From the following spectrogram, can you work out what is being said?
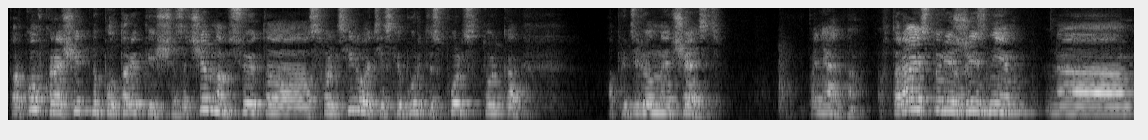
парковка рассчитана на полторы тысячи. Зачем нам все это асфальтировать, если будет использоваться только определенная часть? Понятно. Вторая история жизни. А,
